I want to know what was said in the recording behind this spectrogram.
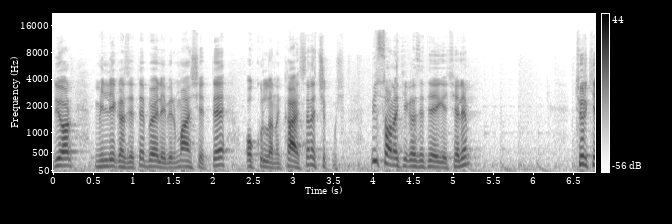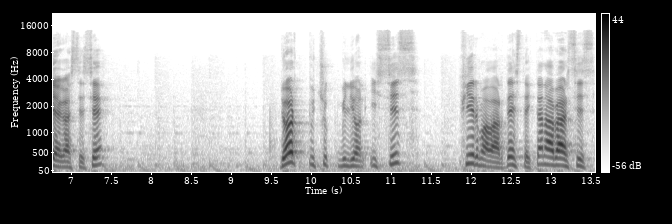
diyor. Milli Gazete böyle bir manşette okulların karşısına çıkmış. Bir sonraki gazeteye geçelim. Türkiye Gazetesi 4,5 milyon işsiz, firmalar destekten habersiz.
